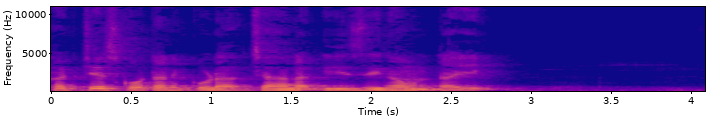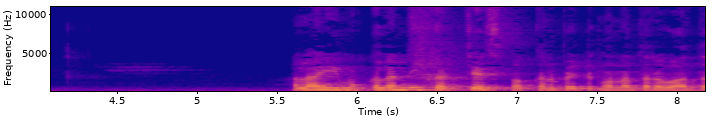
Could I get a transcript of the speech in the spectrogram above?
కట్ చేసుకోవటానికి కూడా చాలా ఈజీగా ఉంటాయి. అలా ఈ ముక్కలన్నీ కట్ చేసి పక్కన పెట్టుకున్న తర్వాత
